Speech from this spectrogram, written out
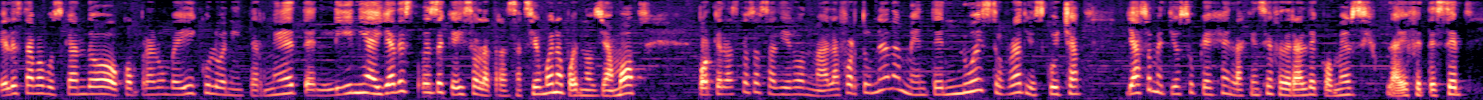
Él estaba buscando comprar un vehículo en internet, en línea, y ya después de que hizo la transacción, bueno, pues nos llamó porque las cosas salieron mal. Afortunadamente, nuestro radio escucha ya sometió su queja en la Agencia Federal de Comercio, la FTC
